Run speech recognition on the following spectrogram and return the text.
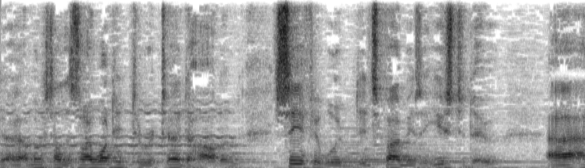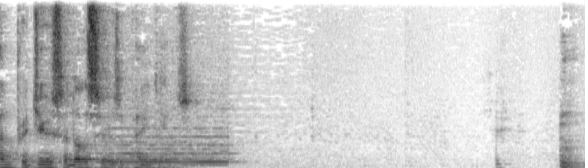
uh, amongst others, that I wanted to return to Hartland, see if it would inspire me as it used to do, uh, and produce another series of paintings.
